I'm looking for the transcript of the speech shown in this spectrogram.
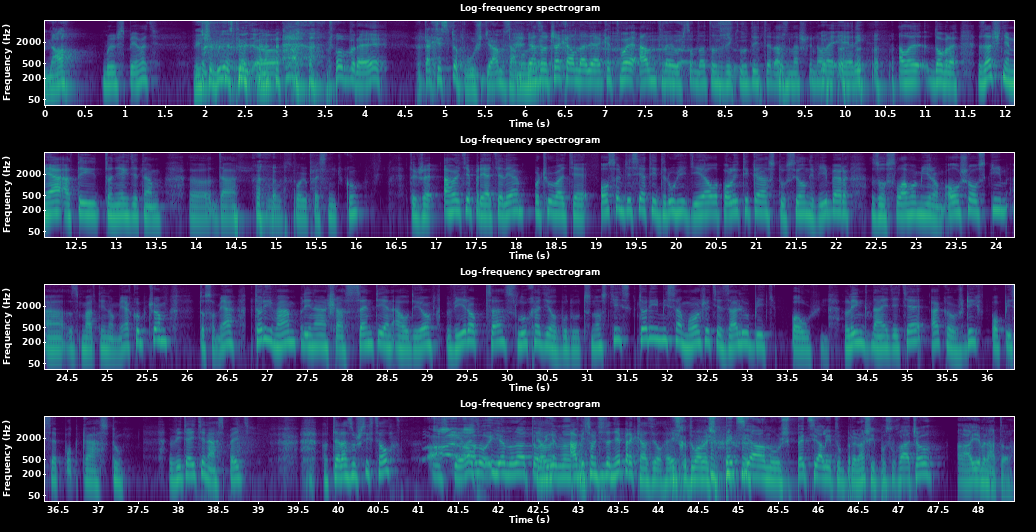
No, Budeš spievať? vieš čo, budem spievať... Uh, dobre, takže si to púšťam, samozrejme. Ja som čakal na nejaké tvoje antre, už som na to zvyknutý teraz z našej novej éry. Ale dobre, začnem ja a ty to niekde tam uh, dáš tú svoju pesničku. Takže ahojte priatelia, počúvate 82. diel Politikástu Silný výber so Slavomírom Olšovským a s Martinom Jakubčom to som ja, ktorý vám prináša Sentien Audio, výrobca slúchadiel budúcnosti, s ktorými sa môžete zalúbiť použiť. Link nájdete ako vždy v popise podcastu. Vítajte naspäť. A teraz už si chcel? Spievať? Áno, idem na to, Ja, idem na to. aby som ti to neprekazil, hej? Dneska tu máme špeciálnu špecialitu pre našich poslucháčov a ideme na to.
